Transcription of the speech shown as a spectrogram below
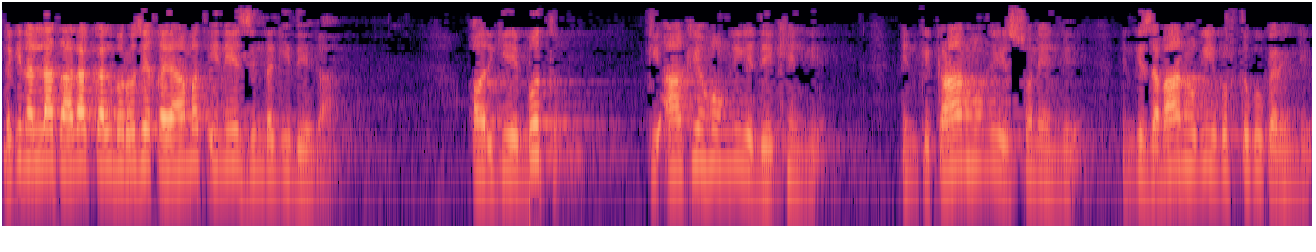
لیکن اللہ تعالیٰ کل بروز قیامت انہیں زندگی دے گا۔ اور یہ بت کی آنکھیں ہوں گی، یہ دیکھیں گے۔ ان کے کان ہوں گے، یہ سنیں گے۔ ان کی زبان ہوگی یہ گفتگو کریں گے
